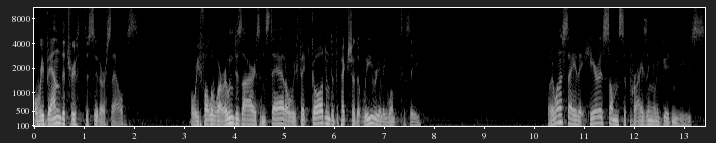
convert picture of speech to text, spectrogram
or we bend the truth to suit ourselves, or we follow our own desires instead, or we fit God into the picture that we really want to see. But I want to say that here is some surprisingly good news.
